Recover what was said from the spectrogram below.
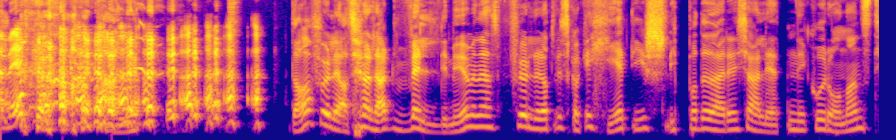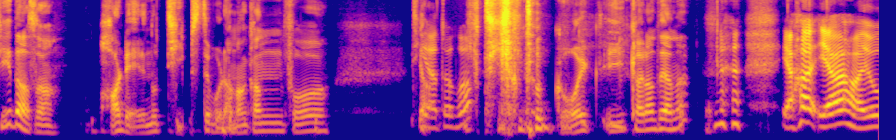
enig. Da føler jeg at jeg har lært veldig mye, men jeg føler at vi skal ikke helt gi slipp på det der kjærligheten i koronaens tid, altså. Har dere noen tips til hvordan man kan få Tida til å gå. tida til å gå i, i karantene? Jeg har, jeg har jo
